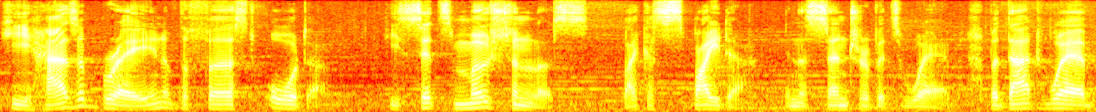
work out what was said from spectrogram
he has a brain of the first order. He sits motionless, like a spider, in the center of its web. But that web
